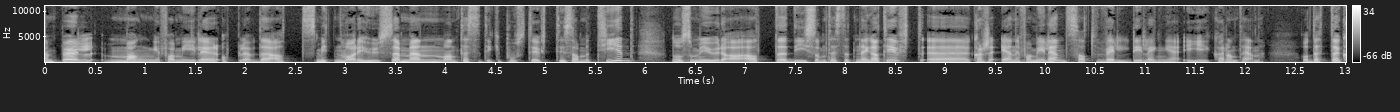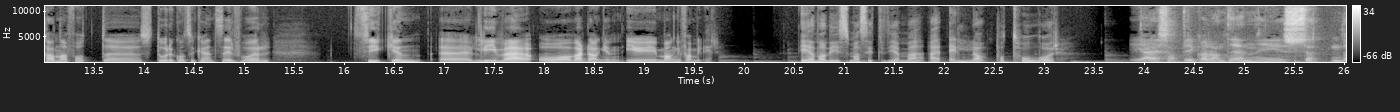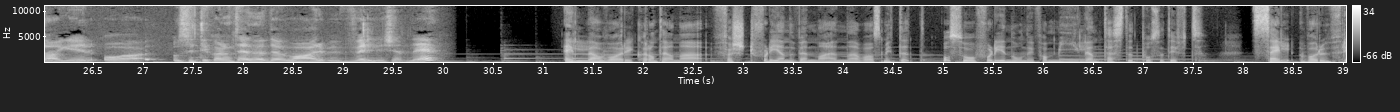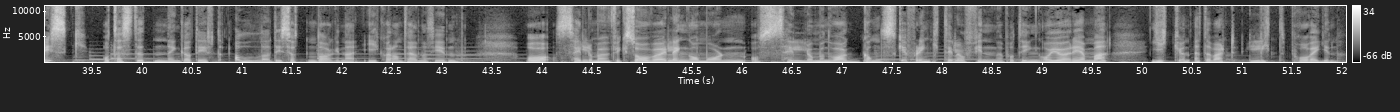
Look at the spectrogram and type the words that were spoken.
Mange familier opplevde at smitten var i huset, men man testet ikke positivt til samme tid. Noe som gjorde at de som testet negativt, eh, kanskje én i familien, satt veldig lenge i karantene. Og dette kan ha fått eh, store konsekvenser for psyken, livet og hverdagen i mange familier. En av de som har sittet hjemme, er Ella på tolv år. Jeg satt i karantene i 17 dager, og å sitte i karantene det var veldig kjedelig. Ella var i karantene først fordi en venn av henne var smittet, og så fordi noen i familien testet positivt. Selv var hun frisk og testet negativt alle de 17 dagene i karantenetiden. Og selv om hun fikk sove lenge om morgenen, og selv om hun var ganske flink til å finne på ting å gjøre hjemme, gikk hun etter hvert litt på veggen.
